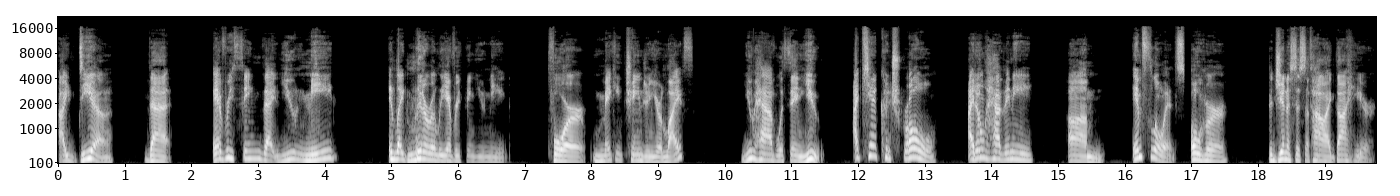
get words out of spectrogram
idea that everything that you need, it like literally everything you need for making change in your life, you have within you. I can't control. I don't have any um, influence over the genesis of how I got here.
